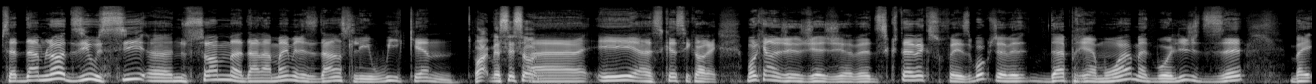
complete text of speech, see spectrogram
Cette dame-là dit aussi euh, nous sommes dans la même résidence les week-ends. Ouais, mais c'est ça. Euh, et est-ce que c'est correct? Moi, quand j'avais discuté avec sur Facebook, j'avais, d'après moi, Matt Boily, je disais, ben,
